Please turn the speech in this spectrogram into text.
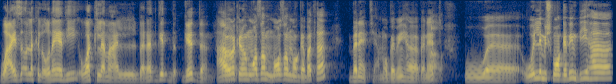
وعايز أقول لك الأغنية دي واكلة مع البنات جدا جدا عايز أقول لك إن معظم معظم معجباتها بنات يعني معجبين بيها بنات آه. و... واللي مش معجبين بيها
